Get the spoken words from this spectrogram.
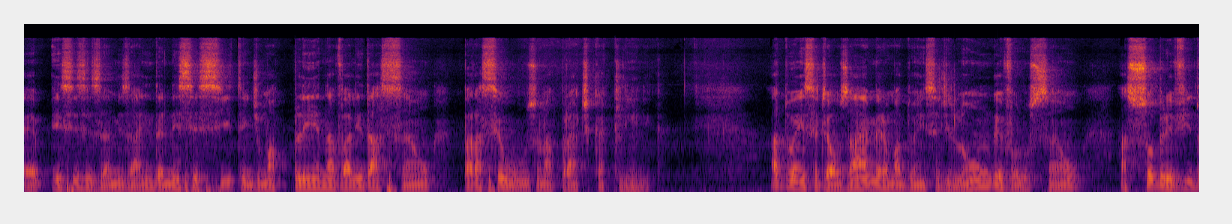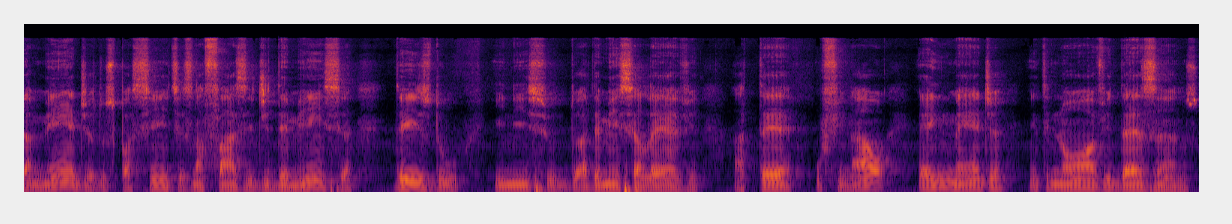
é, esses exames ainda necessitem de uma plena validação para seu uso na prática clínica. A doença de Alzheimer é uma doença de longa evolução. A sobrevida média dos pacientes na fase de demência, desde o início da demência leve até o final, é em média entre 9 e 10 anos.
